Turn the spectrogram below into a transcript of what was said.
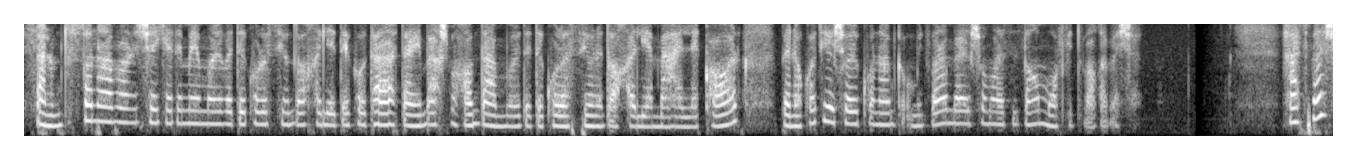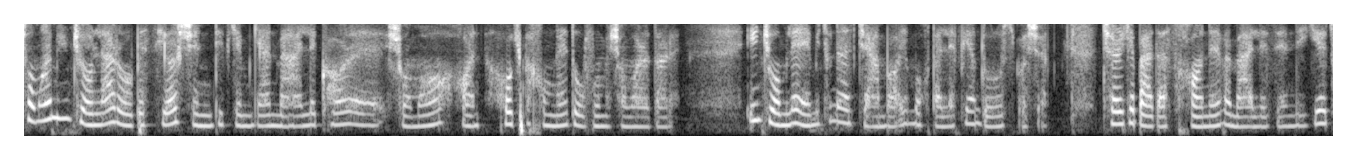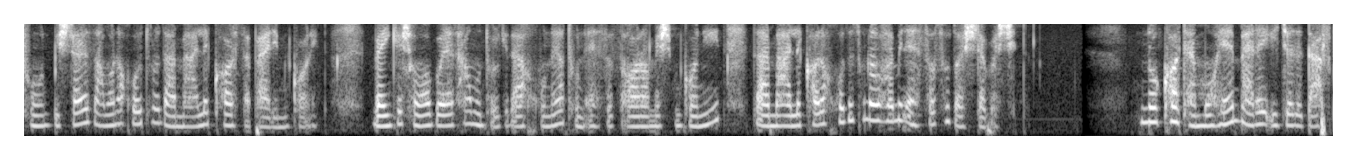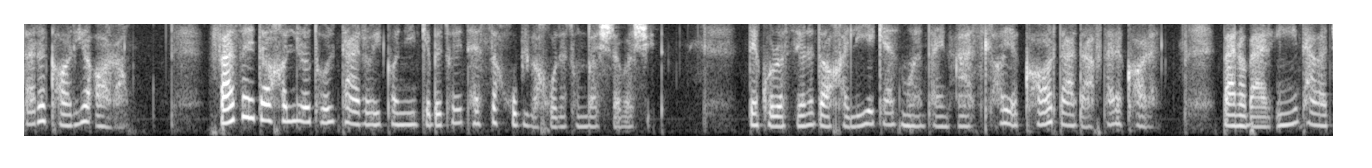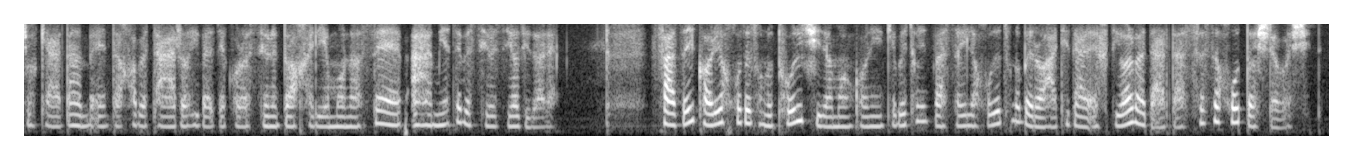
سلام دوستان همراهان شرکت معماری و دکوراسیون داخلی دکوتر. در این بخش می‌خوام در مورد دکوراسیون داخلی محل کار به نکاتی اشاره کنم که امیدوارم برای شما عزیزان مفید واقع بشه. حتما شما هم این جمله رو بسیار شنیدید که میگن محل کار شما خان... حکم خونه دوم شما رو داره. این جمله می‌تونه از های مختلفی هم درست باشه. چرا که بعد از خانه و محل زندگیتون بیشتر زمان خودتون رو در محل کار سپری می‌کنید و اینکه شما باید همونطور که در خونهتون احساس آرامش می‌کنید در محل کار خودتون هم همین احساس رو داشته باشید. نکات مهم برای ایجاد دفتر کاری آرام. فضای داخلی رو طوری طراحی کنید که بتونید حس خوبی به خودتون داشته باشید. دکوراسیون داخلی یکی از مهمترین اصلهای کار در دفتر کاره. بنابراین توجه کردن به انتخاب طراحی و دکوراسیون داخلی مناسب اهمیت بسیار زیادی داره. فضای کاری خودتون رو طوری چیدمان کنید که بتونید وسایل خودتون رو به راحتی در اختیار و در دسترس خود داشته باشید.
